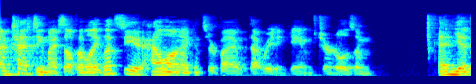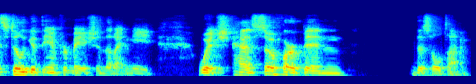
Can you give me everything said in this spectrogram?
I'm testing myself. I'm like, let's see how long I can survive without reading games journalism, and yet still get the information that I need, which has so far been this whole time.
